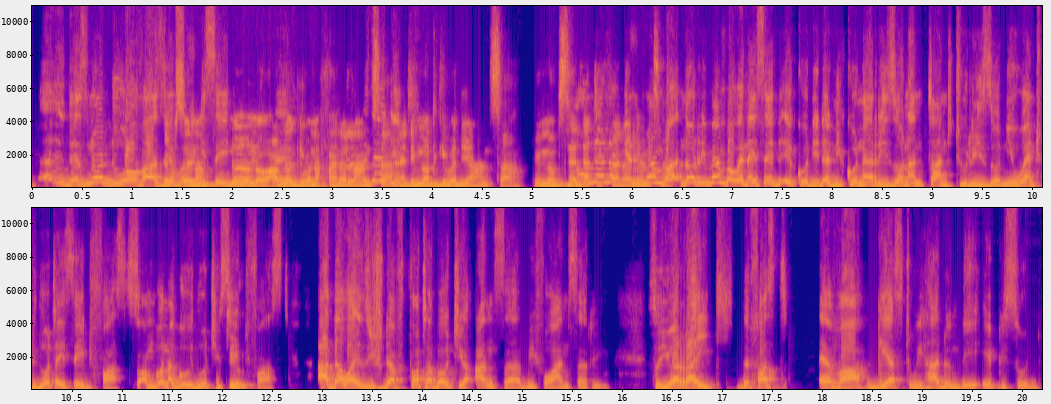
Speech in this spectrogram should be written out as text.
Uh, there's no do-overs. You've already num- said no no no. I've not given a final answer. i did not give your answer. You've not said no, that no, no, no. remember answer. no remember when i said Ekko Dydda nikona reason and turned to reason. You went with what i said first. So i'm gonna go with what you said first. Otherwise you should have thought about your answer before answering. So you are right. The first ever guest we had on the episode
